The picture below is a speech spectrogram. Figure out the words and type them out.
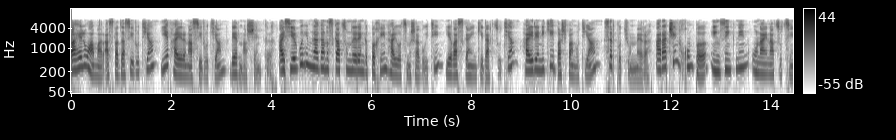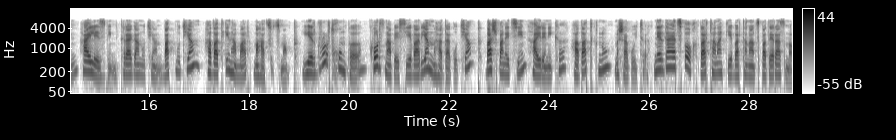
բահելու համար աստվածասիրության եւ հայրենասիրության վերնաշենքը։ Այս երկու հիմնական սկացումներ են գփխին հայոց մշակույթին եւ ասկային գիտակցության, հայրենիքի պաշտպանության սրբությունները։ Առաջին խումբը ինքնին ունայնացուցին հայ լեզվին, քրագանության, բացմության, հավատքին համար մահացուցմամբ։ Երկրորդ խումբը կորզնաբես եւ արյան նահատակությամբ պաշտպանեցին հայրենիքը, հավատքն ու մշակույթը։ Ներկայացվող Վարդանանք եւ Վարդանանց պատերազմը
